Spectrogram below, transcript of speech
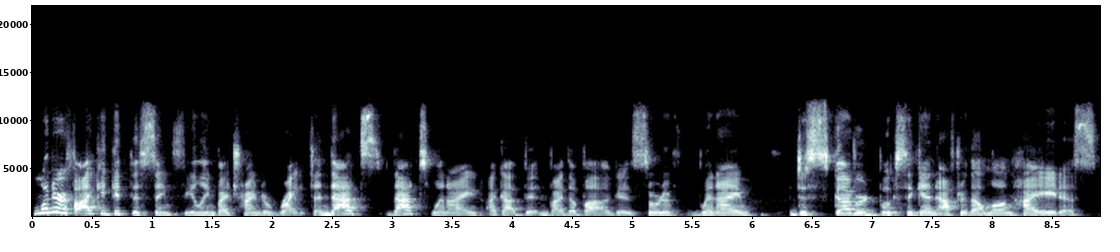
wonder if I could get the same feeling by trying to write. And that's that's when I I got bitten by the bug. Is sort of when I discovered books again after that long hiatus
